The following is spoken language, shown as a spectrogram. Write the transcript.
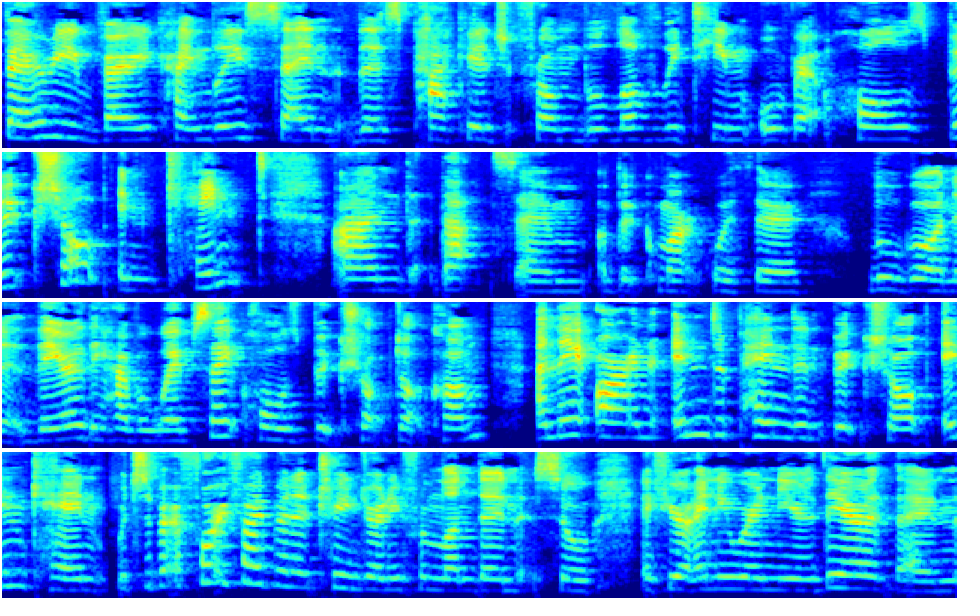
very very kindly sent this package from the lovely team over at Hall's Bookshop in Kent and that's um, a bookmark with their logo on it there. They have a website, hallsbookshop.com, and they are an independent bookshop in Kent, which is about a 45 minute train journey from London. So if you're anywhere near there, then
